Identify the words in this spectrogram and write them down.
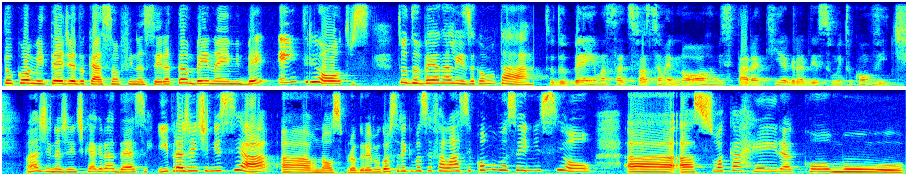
do Comitê de Educação Financeira também na MB, entre outros. Tudo bem, Analisa? Como tá? Tudo bem, uma satisfação enorme estar aqui, agradeço muito o convite. Imagina, a gente que agradece. E para a gente iniciar uh, o nosso programa, eu gostaria que você falasse como você iniciou uh, a sua carreira como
